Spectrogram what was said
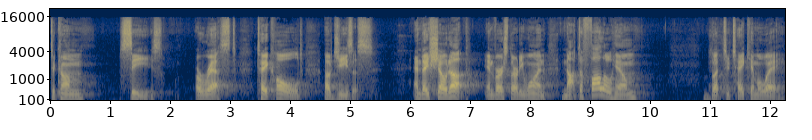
to come seize, arrest, take hold of Jesus. And they showed up in verse 31 not to follow him, but to take him away.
